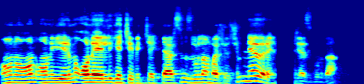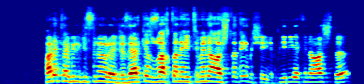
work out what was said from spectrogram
10 10 10 20 10 50 geçe bitecek dersimiz. Buradan başlıyoruz. Şimdi ne öğreneceğiz burada? Harita bilgisini öğreneceğiz. Herkes uzaktan eğitimini açtı değil mi şeyini? PDF'ini açtı.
